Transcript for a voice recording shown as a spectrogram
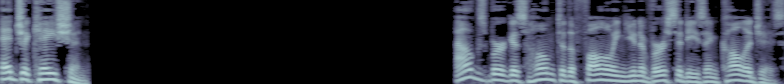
Education Augsburg is home to the following universities and colleges.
